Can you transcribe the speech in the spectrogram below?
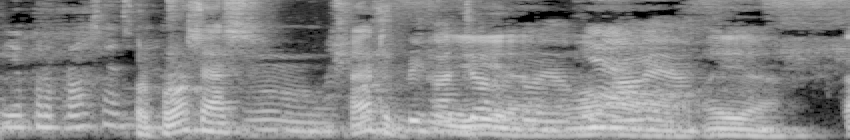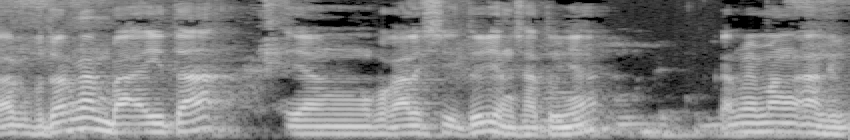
Ya berproses. berproses. Saya di, dihajar iya. tuh ya, oh, vokalnya ya. iya. Kalau kebetulan kan Mbak Ita yang vokalis itu yang satunya. Kan memang ahli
